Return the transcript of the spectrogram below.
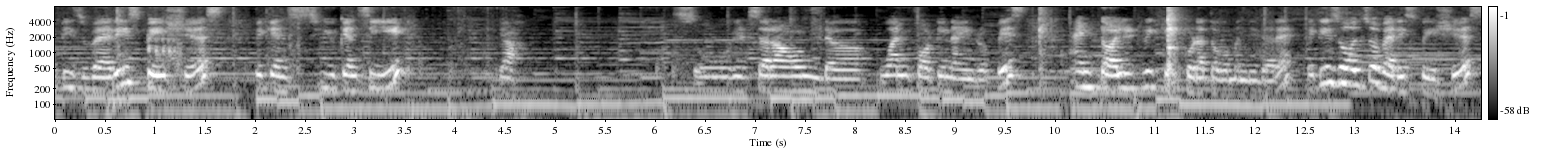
It is very spacious we can you can see it yeah so it's around one forty nine rupees and toiletry kit ಕೂಡ ತೊಗೊಂಬಂದಿದ್ದಾರೆ. It is also very spacious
